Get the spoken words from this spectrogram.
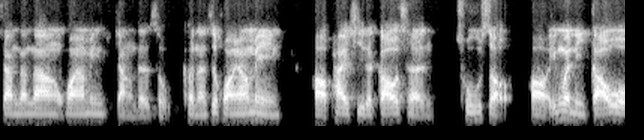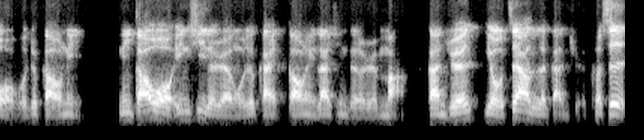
像刚刚黄阳明讲的，说可能是黄阳明好派系的高层出手好，因为你搞我，我就搞你。你搞我英系的人，我就改搞你赖清德人马，感觉有这样子的感觉。可是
